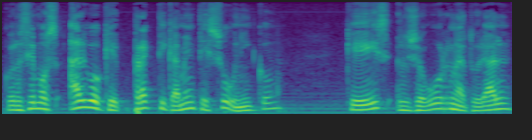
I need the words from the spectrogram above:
conocemos algo que prácticamente es único, que es el yogur natural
